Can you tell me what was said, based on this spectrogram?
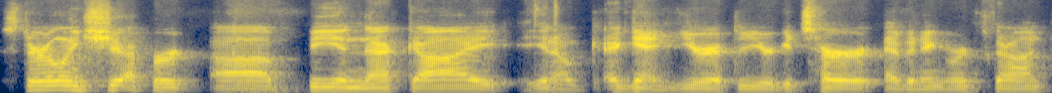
Sterling Shepard uh, being that guy, you know, again, year after year gets hurt. Evan Engram's gone.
